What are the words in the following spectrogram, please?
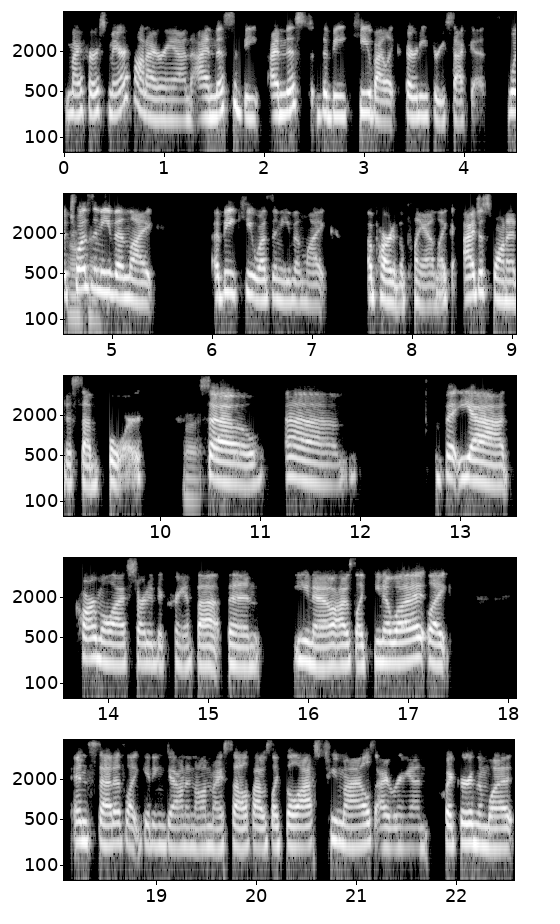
my first marathon I ran, I missed a beat, I missed the BQ by like 33 seconds, which okay. wasn't even like a BQ wasn't even like a part of the plan. Like I just wanted a sub four. Right. So um, but yeah, Carmel, I started to cramp up and you know, I was like, you know what? Like instead of like getting down and on myself, I was like the last two miles I ran quicker than what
